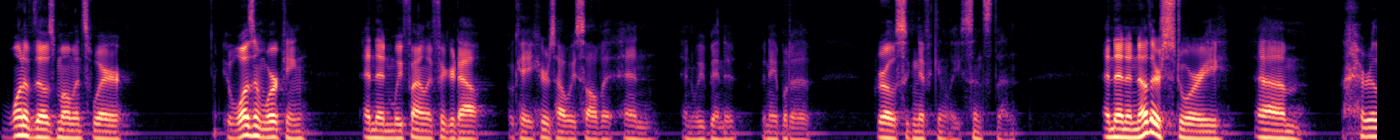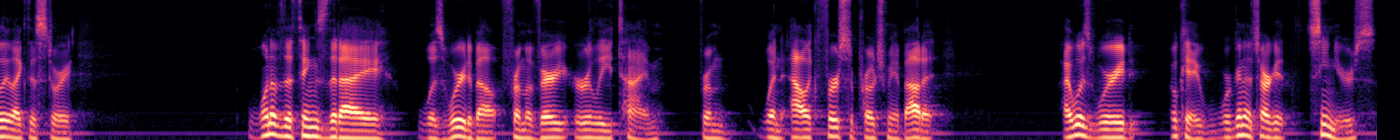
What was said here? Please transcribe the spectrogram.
one of those moments where it wasn't working, and then we finally figured out, okay, here's how we solve it, and and we've been been able to grow significantly since then. And then another story, um, I really like this story. One of the things that I was worried about from a very early time, from when Alec first approached me about it, I was worried. Okay, we're going to target seniors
